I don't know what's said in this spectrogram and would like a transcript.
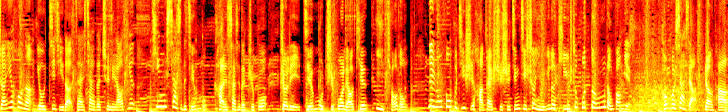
转业后呢，又积极的在夏夏的群里聊天，听夏夏的节目，看夏夏的直播，这里节目直播聊天一条龙。内容丰富及时，涵盖时事、经济、摄影、娱乐、体育、生活等等方面。通过夏夏，让他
